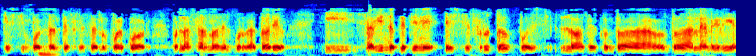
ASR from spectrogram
que es importante ofrecerlo por, por, por, las almas del purgatorio y sabiendo que tiene ese fruto, pues lo haces con toda, con toda la alegría.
